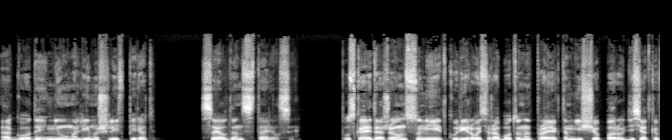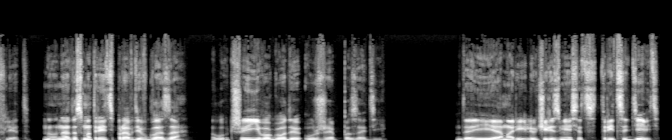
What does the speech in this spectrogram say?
А годы неумолимо шли вперед. Селдон старился. Пускай даже он сумеет курировать работу над проектом еще пару десятков лет. Но надо смотреть правде в глаза. Лучшие его годы уже позади. Да и Амарилю через месяц 39.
